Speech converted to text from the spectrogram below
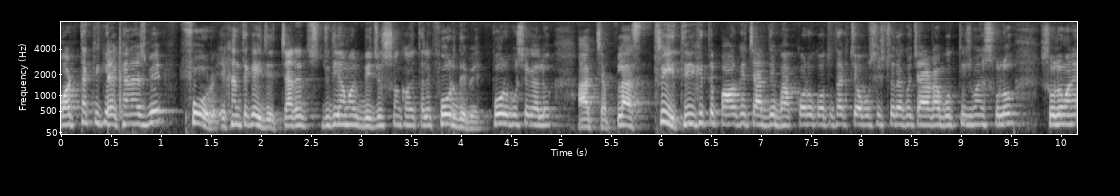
ওয়ার্ড থাকলে কি এখানে আসবে? ফোর এখান থেকে এই যে, চারের যদি আমার বিজোর সংখ্যা হয়, তাহলে ফোর দেবে। ফোর বসে গেল। আচ্ছা প্লাস থ্রি থ্রির ক্ষেত্রে পাওয়ারকে চার দিয়ে ভাগ করো, কত থাকছে? অবশিষ্ট দেখো চারটা বত্রিশ মানে ষোলো। ষোলো মানে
